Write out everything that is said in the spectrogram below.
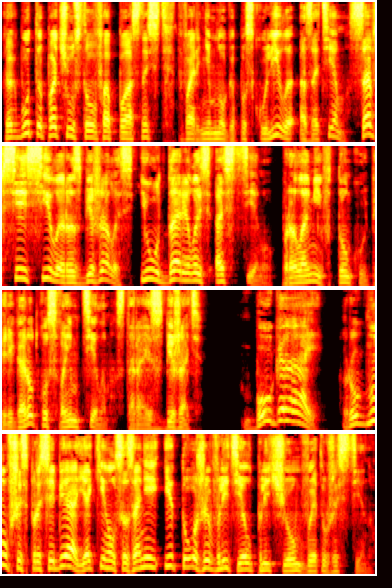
Как будто почувствовав опасность, тварь немного поскулила, а затем со всей силы разбежалась и ударилась о стену, проломив тонкую перегородку своим телом, стараясь сбежать. «Бугай!» Ругнувшись про себя, я кинулся за ней и тоже влетел плечом в эту же стену.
